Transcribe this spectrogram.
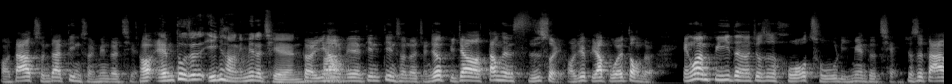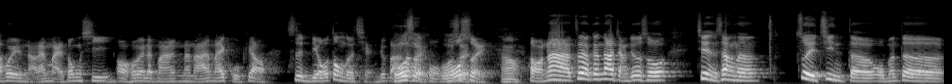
哦，大家存在定存里面的钱，哦，M two 就是银行里面的钱，对，银行里面的定定存的钱，就比较当成死水，哦，就比较不会动的。M one B 的呢，就是活储里面的钱，就是大家会拿来买东西，哦，会来买拿来买股票，是流动的钱，就把它活水活水。好，那这个跟大家讲，就是说，基本上呢，最近的我们的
